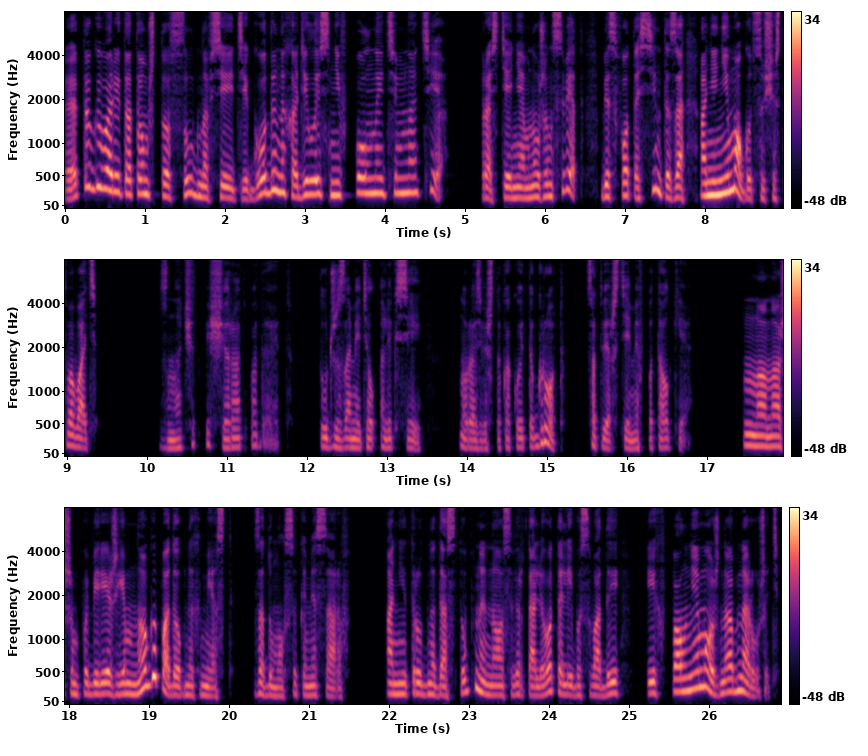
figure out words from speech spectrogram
«Это говорит о том, что судно все эти годы находилось не в полной темноте. Растениям нужен свет. Без фотосинтеза они не могут существовать». «Значит, пещера отпадает», — тут же заметил Алексей. «Ну, разве что какой-то грот с отверстиями в потолке». «На нашем побережье много подобных мест», — задумался Комиссаров. «Они труднодоступны, но с вертолета либо с воды их вполне можно обнаружить.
